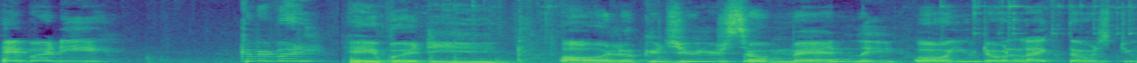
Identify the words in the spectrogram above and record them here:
Hey, buddy. Come here, buddy. Hey, buddy. Oh, look at you. You're so manly. Oh, you don't like those, do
